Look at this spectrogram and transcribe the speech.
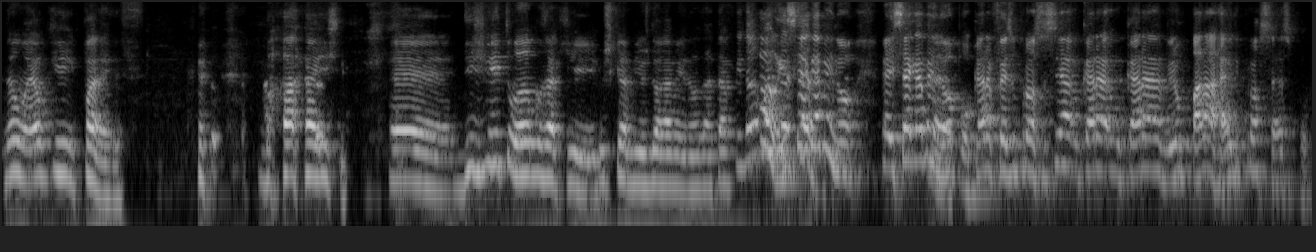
não é o que parece. Mas é, desvirtuamos aqui os caminhos do Agamenon da etapa final. Não, isso é Agamenon. Isso é Agamenon, é. pô. O cara fez um processo, o cara, o cara virou um para-raio de processo, pô.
